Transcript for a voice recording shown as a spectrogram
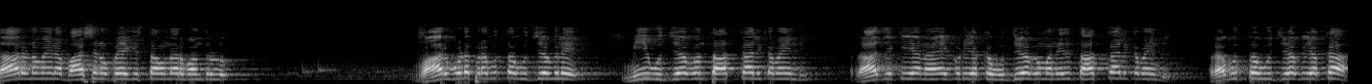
దారుణమైన భాషను ఉపయోగిస్తా ఉన్నారు మంత్రులు. వారు కూడా ప్రభుత్వ ఉద్యోగులే. మీ ఉద్యోగం తాత్కాలికమైంది. రాజకీయ నాయకుడి యొక్క ఉద్యోగం అనేది తాత్కాలికమైంది. ప్రభుత్వ ఉద్యోగి యొక్క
